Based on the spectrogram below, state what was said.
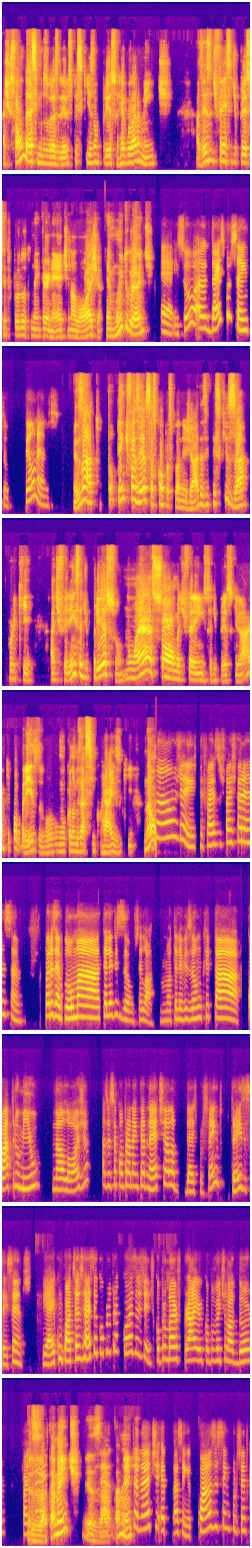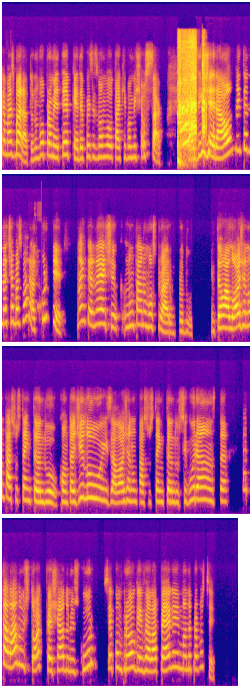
Acho que só um décimo dos brasileiros pesquisam preço regularmente. Às vezes a diferença de preço entre o produto na internet e na loja é muito grande. É, isso é 10%, pelo menos. Exato. Então tem que fazer essas compras planejadas e pesquisar, porque a diferença de preço não é só uma diferença de preço que, ah, que pobreza, vou vou economizar cinco reais aqui. Não, Não, gente, faz, faz diferença. Por exemplo, uma televisão, sei lá, uma televisão que tá 4 mil na loja, às vezes você compra na internet ela 10%, 3.600. E aí com 400 reais você compra outra coisa, gente. Compra uma air fryer, compra um ventilador. Faz diferença. exatamente, É, na exatamente. internet, é, assim, é quase 100% que é mais barato. Eu não vou prometer, porque depois vocês vão voltar aqui e vão me encher o saco. Mas, em geral, na internet é mais barato. Por quê? Na internet não está no mostruário um produto. Então, a loja não está sustentando conta de luz, a loja não está sustentando segurança. Está lá no estoque, fechado no escuro. Você comprou, alguém vai lá, pega e manda para você.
